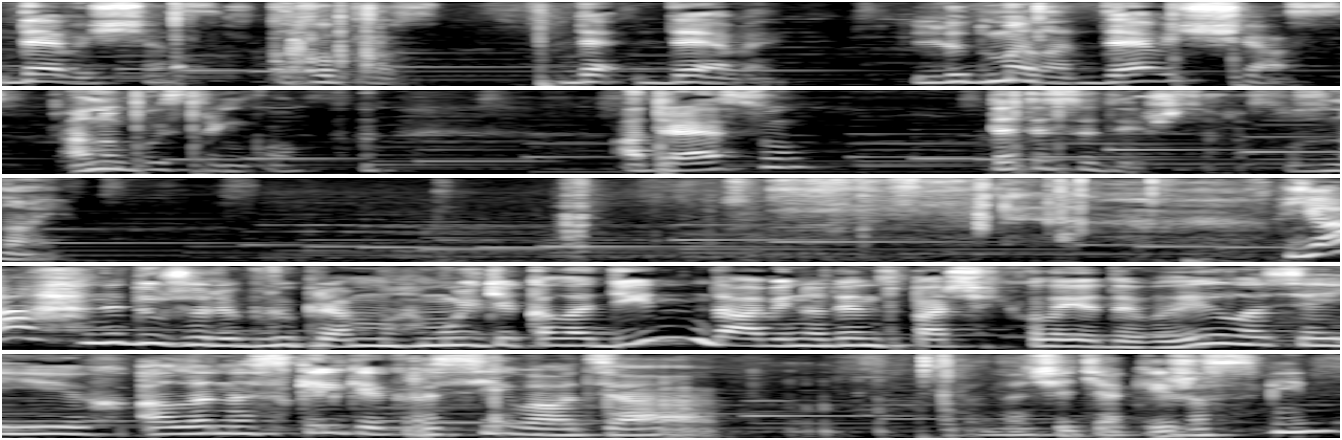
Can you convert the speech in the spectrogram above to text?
Де ви зараз? От вопрос. Де, де ви? Людмила, де ви зараз? Ану, бистренько. Адресу. Де ти сидиш зараз? Узнай. Я не дуже люблю прям мультик Аладдін. Да, він один з перших, коли я дивилася їх, але наскільки красива оця, значить, як і Жасмін.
